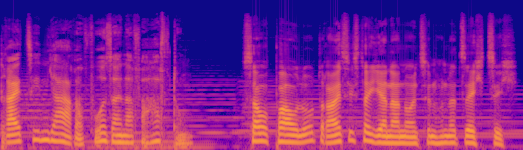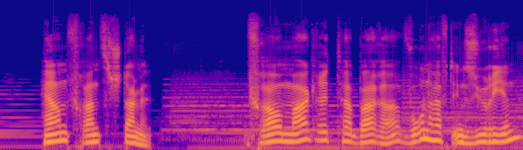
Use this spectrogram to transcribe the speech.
13 Jahre vor seiner Verhaftung. Sao Paulo, 30. Jänner 1960. Herrn Franz Stangl. Frau Margret Tabarra, wohnhaft in Syrien,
